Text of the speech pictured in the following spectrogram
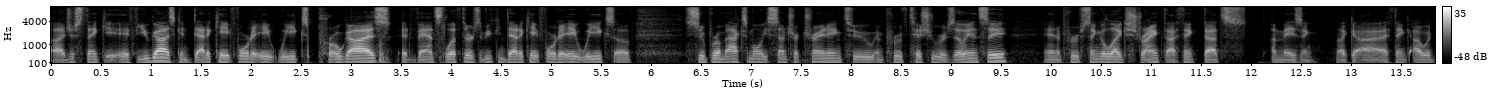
Uh, I just think if you guys can dedicate four to eight weeks, pro guys, advanced lifters, if you can dedicate four to eight weeks of supra maximal eccentric training to improve tissue resiliency and improve single leg strength, I think that's amazing. Like I think I would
